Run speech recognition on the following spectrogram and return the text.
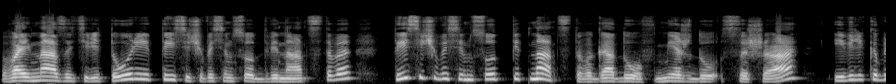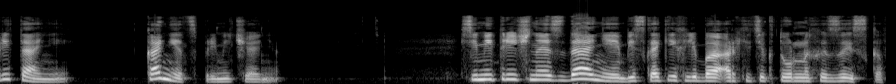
война за территории 1812-1815 годов между США и Великобританией. Конец примечанию. Симметричное здание без каких-либо архитектурных изысков.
